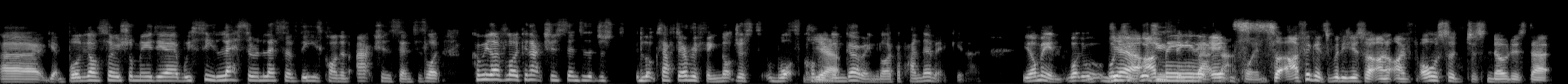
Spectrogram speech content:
uh, get bullied on social media? We see lesser and less of these kind of action centers. Like, can we have like an action center that just looks after everything, not just what's coming Yeah. and going, like a pandemic? You know, you know what I mean? What, what, yeah, do you, what I do you mean, think about that it's. I think it's really useful. And I've also just noticed that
